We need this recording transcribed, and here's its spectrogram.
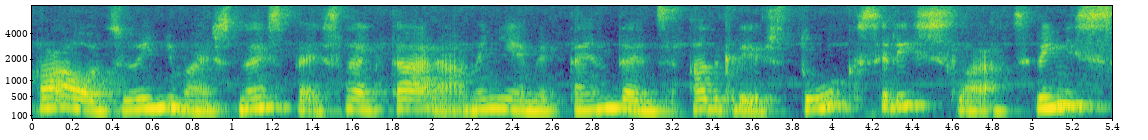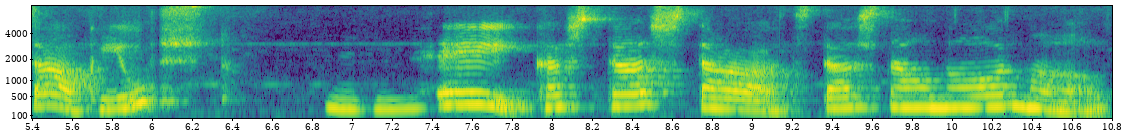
paudze viņi vairs nespēja slēgt ārā. Viņiem ir tendence atgriezt to, kas ir izslēgts. Viņi sāk just. Mm -hmm. Hei, kas tas tāds? Tas nav normāli.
